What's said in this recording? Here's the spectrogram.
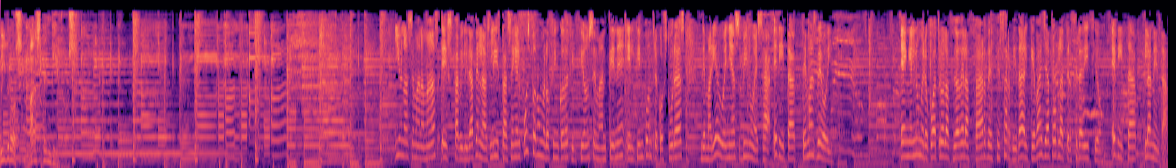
libros más vendidos. Y una semana más, estabilidad en las listas. En el puesto número 5 de ficción se mantiene El tiempo entre costuras de María Dueñas Vinuesa, edita Temas de hoy. En el número 4, La ciudad del azar de César Vidal, que va ya por la tercera edición, edita Planeta.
